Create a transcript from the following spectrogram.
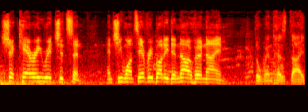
Sha'Carri Richardson, and she wants everybody to know her name. The wind has died.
